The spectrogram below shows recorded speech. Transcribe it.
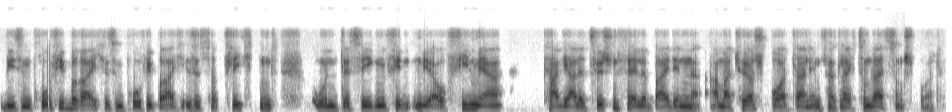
wie es im Profibereich ist. Im Profibereich ist es verpflichtend und deswegen finden wir auch viel mehr kardiale Zwischenfälle bei den Amateursportlern im Vergleich zum Leistungssport.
